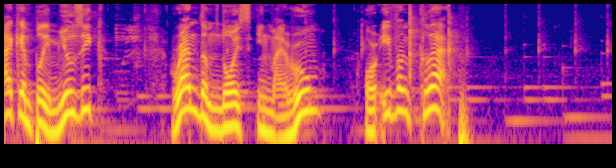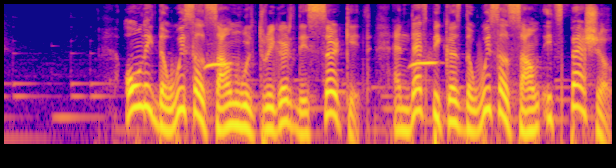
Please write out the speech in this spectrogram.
I can play music, random noise in my room, or even clap. Only the whistle sound will trigger this circuit, and that's because the whistle sound is special.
